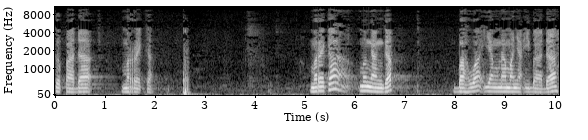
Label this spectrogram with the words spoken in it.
kepada mereka. Mereka menganggap bahwa yang namanya ibadah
